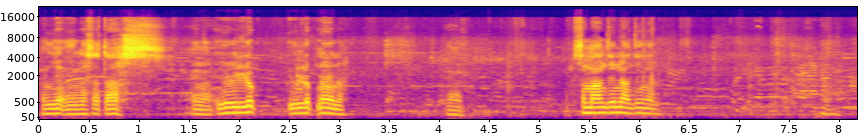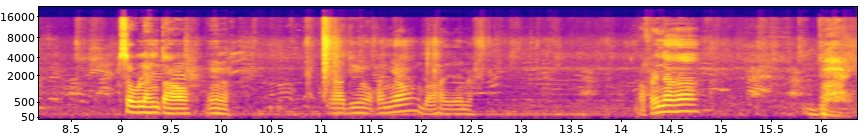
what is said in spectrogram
Ayan, yung nasa taas. Ayan, yung loop, yung loop na yun. oh. Ayan. Kasamahan din natin yan. Ayan. Kasi wala yung tao. Ayan. oh. Sarado yung kanyang bahay. Ayan. oh. Okay na ha. Bye.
